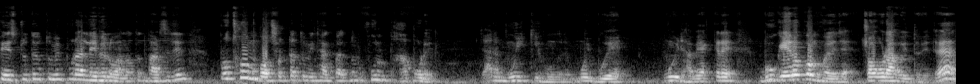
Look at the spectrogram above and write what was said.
ফেজ টুতেও তুমি পুরা লেভেল ওয়ান অর্থাৎ ভার্সিটির প্রথম বছরটা তুমি থাকবে একদম ফুল ফাপড়ে। আরে মুই কি হুঁ মুই বুয়ে। মুই ঢাবে। একেবারে বুক এরকম হয়ে যায়, চওড়া হইতে হইতে হ্যাঁ?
